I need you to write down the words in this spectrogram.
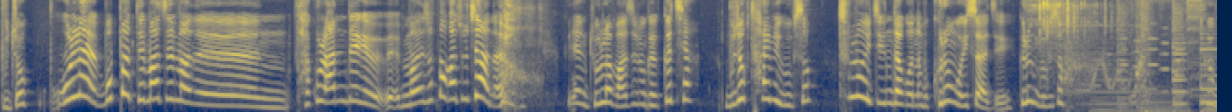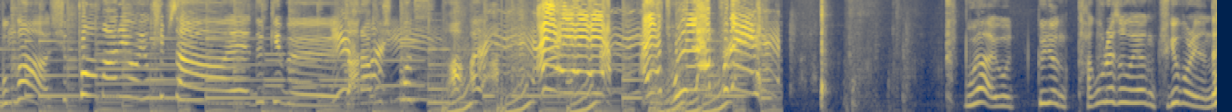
무적 원래 모판테 맞으면은 다굴 안 되게 웬만해서 박아주지 않아요. 그냥 졸라 맞으면 그냥 끝이야 무적 타이밍 없어 투명해진다거나 뭐 그런 거 있어야지 그런 게 없어 그 뭔가 슈퍼 마리오 64의 느낌을 따라하고 싶어 아 아야 아야야야 아야 졸라 아프네 뭐야 이거 그냥 다굴에서 그냥 죽여버리는데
